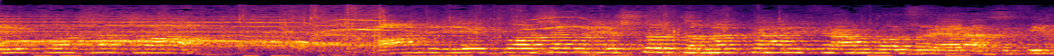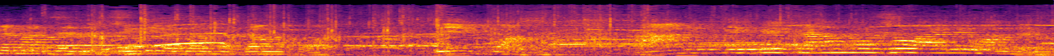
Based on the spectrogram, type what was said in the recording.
एक वर्ष छ। अनि एक वर्षमा यस्तो चमत्कारी काम गर्छु हेर सिक्किमे मान्छेले सिक्किमे जान्छ पर्छ एक वर्ष हामी के के काम गर्छौँ अहिले भन्दैन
